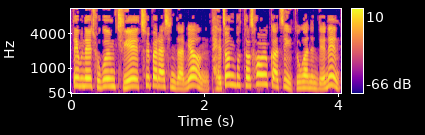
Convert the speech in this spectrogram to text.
때문에 조금 뒤에 출발하신다면 대전부터 서울까지 이동하는 데는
